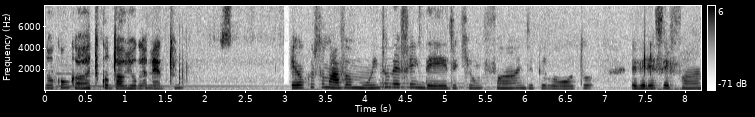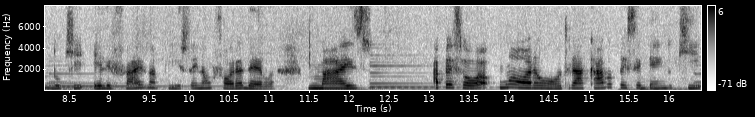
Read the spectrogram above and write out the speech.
não concordo com tal julgamento. Eu costumava muito defender de que um fã de piloto deveria ser fã do que ele faz na pista e não fora dela. Mas a pessoa, uma hora ou outra, acaba percebendo que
